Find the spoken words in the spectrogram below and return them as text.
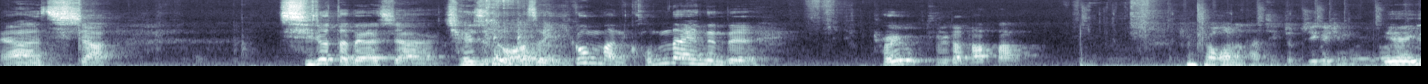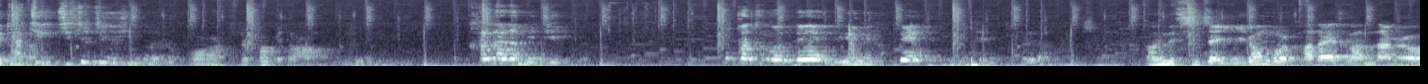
야 진짜 지렸다 내가 진짜 제주도 와서 이것만 겁나 했는데 결국 둘 다 땄다. 저거는 다 직접 찍으신 거예요? 예, 이게 다 찍, 직접 찍으신 거예요. 와 대박이다. 칼라는 밑에 있고요. 똑같은 건데 위에는 흑백, 밑에 칼라. 아 근데 진짜 이런 걸 바다에서 만나면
